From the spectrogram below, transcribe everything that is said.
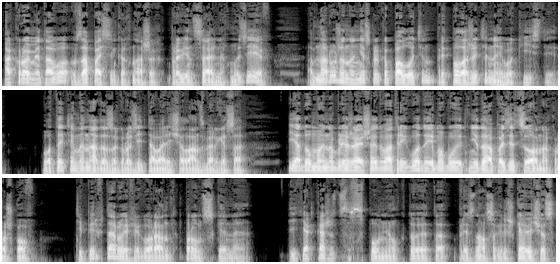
«А кроме того, в запасниках наших провинциальных музеев обнаружено несколько полотен, предположительно его кисти. Вот этим и надо загрузить товарища Ландсбергеса. Я думаю, на ближайшие два-три года ему будет не до оппозиционных кружков. Теперь второй фигурант, Прунскене. Я, кажется, вспомнил, кто это, признался Гришкевичус.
